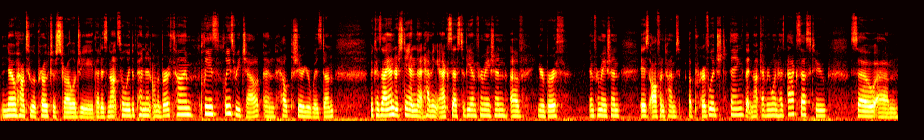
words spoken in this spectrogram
know how to approach astrology that is not solely dependent on a birth time, please please reach out and help share your wisdom, because I understand that having access to the information of your birth information is oftentimes a privileged thing that not everyone has access to. So, um,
